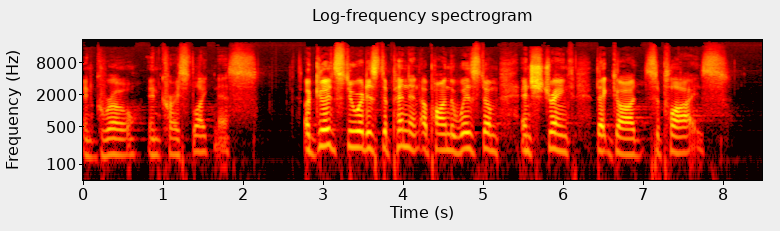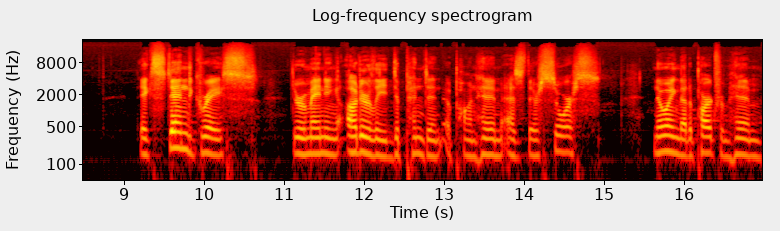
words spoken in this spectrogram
and grow in Christ likeness. A good steward is dependent upon the wisdom and strength that God supplies. They extend grace through remaining utterly dependent upon Him as their source, knowing that apart from Him,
